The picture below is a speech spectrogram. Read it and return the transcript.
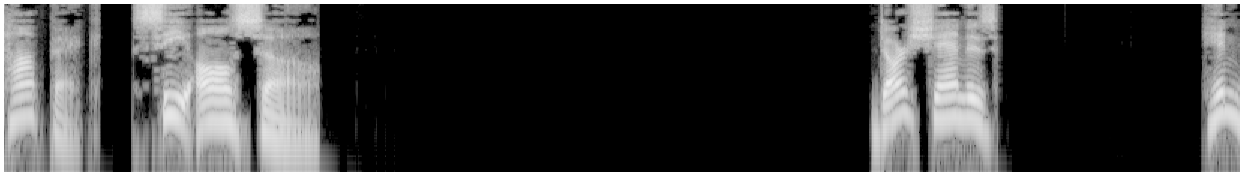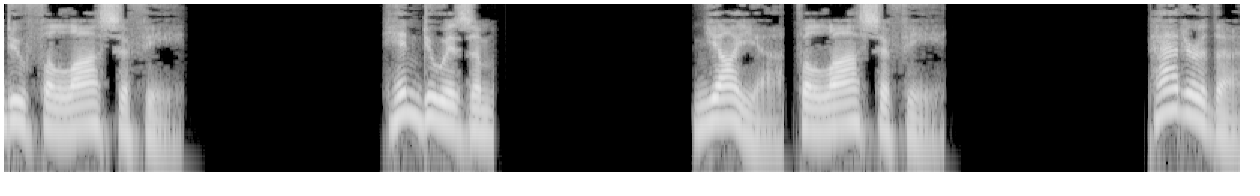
Topic. See also Darshanas Hindu philosophy Hinduism Nyaya philosophy Padartha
